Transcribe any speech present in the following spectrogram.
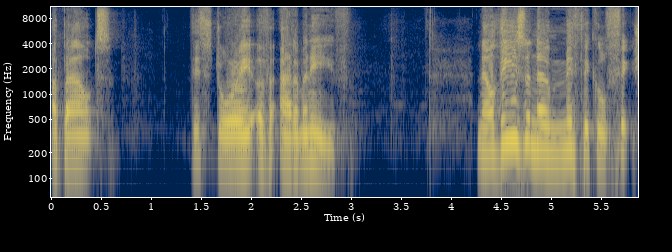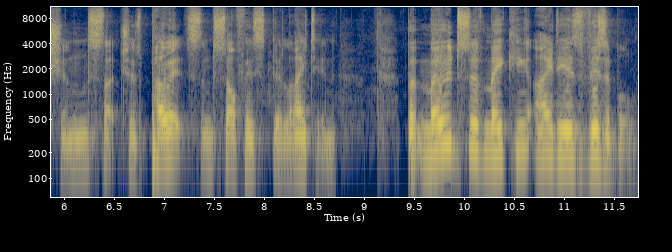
about this story of Adam and Eve. Now, these are no mythical fictions such as poets and sophists delight in, but modes of making ideas visible,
